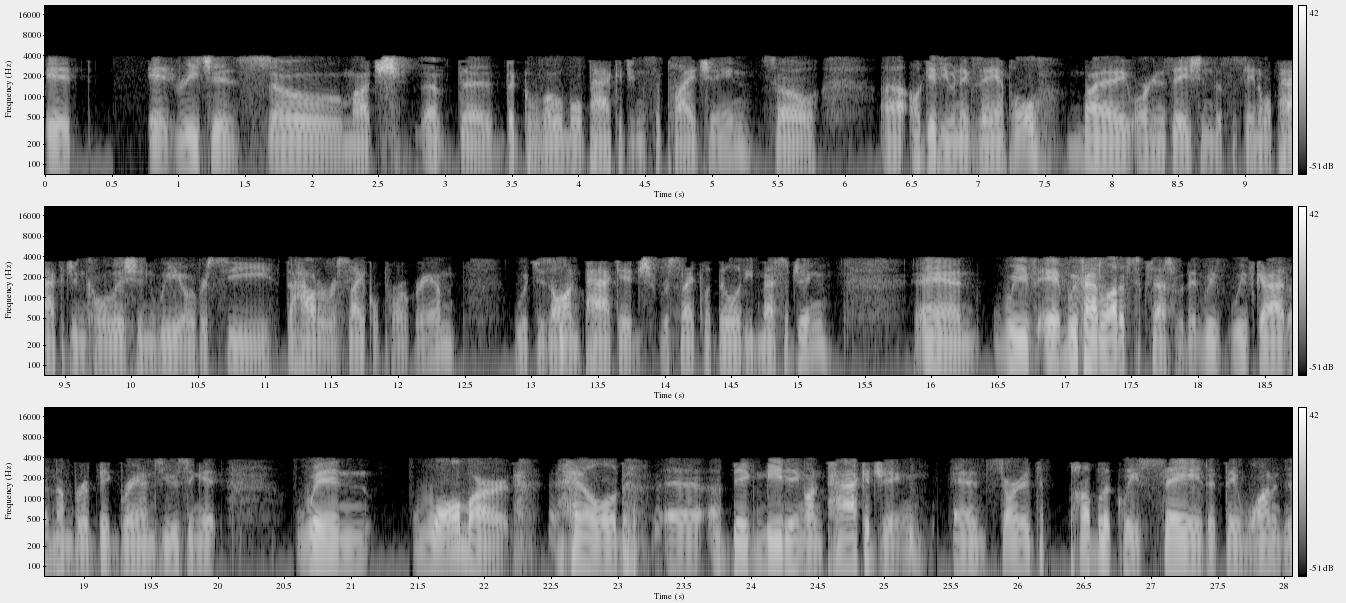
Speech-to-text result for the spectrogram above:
it it reaches so much of the the global packaging supply chain. So uh, I'll give you an example. My organization, the Sustainable Packaging Coalition, we oversee the How to Recycle program, which is on package recyclability messaging, and we've we've had a lot of success with it. We've we've got a number of big brands using it. When Walmart held a, a, big meeting on packaging and started to publicly say that they wanted to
